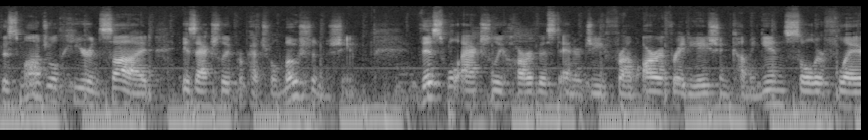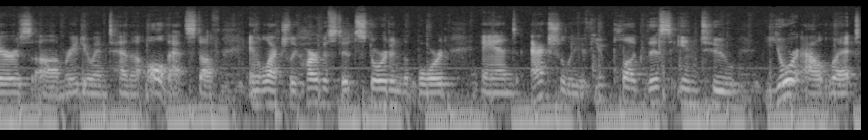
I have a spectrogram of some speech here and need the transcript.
this module here inside is actually a perpetual motion machine. This will actually harvest energy from RF radiation coming in, solar flares, um, radio antenna, all that stuff, and will actually harvest it, store it in the board, and actually if you plug this into your outlet,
